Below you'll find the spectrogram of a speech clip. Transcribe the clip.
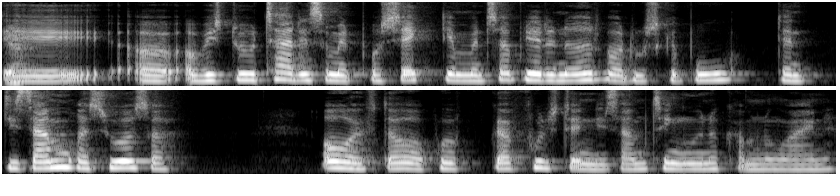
Ja. Øh, og, og hvis du tager det som et projekt, jamen, så bliver det noget, hvor du skal bruge den, de samme ressourcer år efter år på at gøre fuldstændig samme ting, uden at komme nogen vegne.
